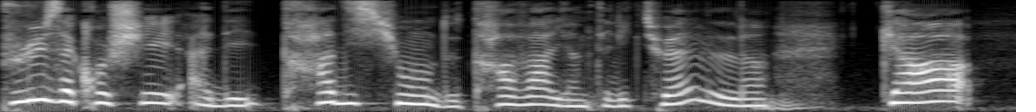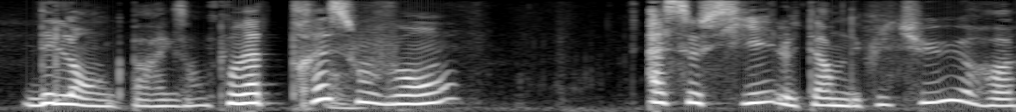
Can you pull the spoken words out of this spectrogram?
plus accroché à des traditions de travail intellectuel qu'à des langues, par exemple. On a très souvent associé le terme de culture.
